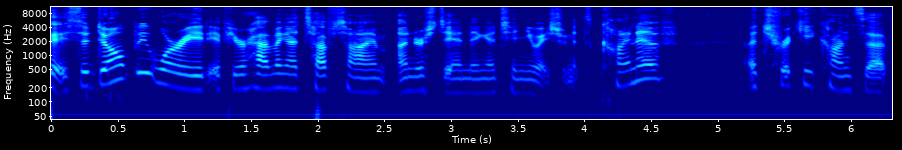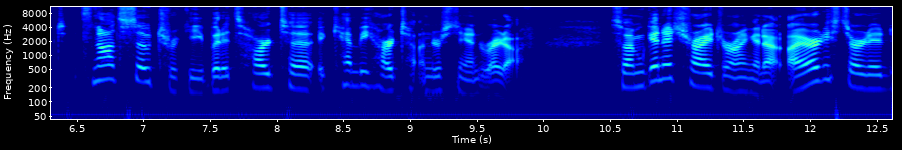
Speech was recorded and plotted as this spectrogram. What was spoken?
Okay, so don't be worried if you're having a tough time understanding attenuation. It's kind of a tricky concept. It's not so tricky, but it's hard to, it can be hard to understand right off. So I'm going to try drawing it out. I already started,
